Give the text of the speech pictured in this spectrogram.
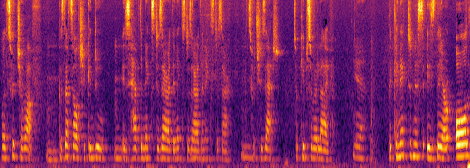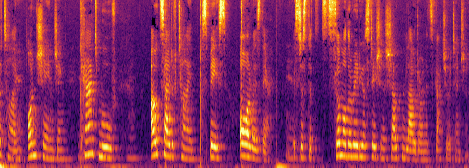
well, switch her off because that's all she can do Mm. is have the next desire, the next desire, the next desire. That's Mm. what she's at. So it keeps her alive. Yeah. The connectedness is there all the time, Yeah. unchanging, Yeah. can't move, Yeah. outside of time, space, always there. Yeah. It's just that some other radio station is shouting louder and it's got your attention.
